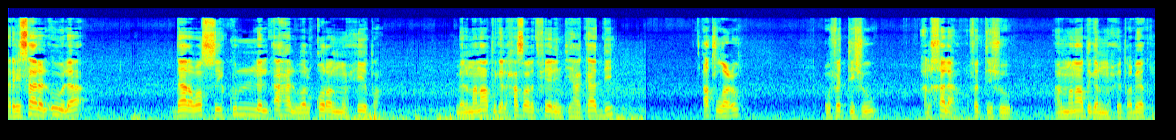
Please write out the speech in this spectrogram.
الرسالة الأولى دار أوصي كل الأهل والقرى المحيطة بالمناطق اللي حصلت فيها الانتهاكات دي. أطلعوا وفتشوا الخلا وفتشوا المناطق المحيطة بكم.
